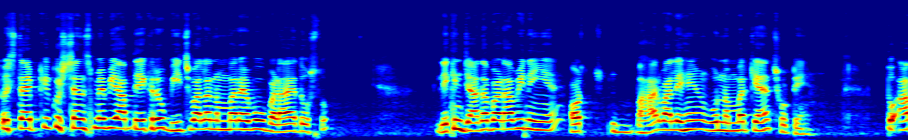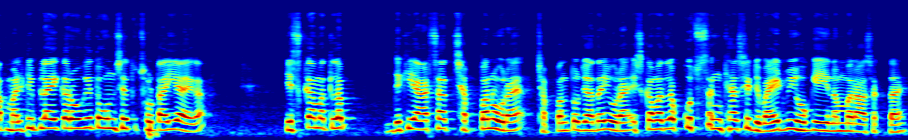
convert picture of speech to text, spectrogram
तो इस टाइप के क्वेश्चंस में भी आप देख रहे हो, बीच वाला नंबर है, वो बड़ा है दोस्तों। लेकिन ज़्यादा बड़ा भी नहीं है और बाहर वाले हैं, वो नंबर क्या हैं, छोटे हैं। तो आप मल्टीप्लाई करोगे तो उनसे तो छोटा ही आएगा। इसका मतलब देखिए, आठ सात छप्पन हो रहा है। छप्पन तो ज़्यादा ही हो रहा है। इसका मतलब कुछ संख्या से डिवाइड भी होके ये नंबर आ सकता है,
